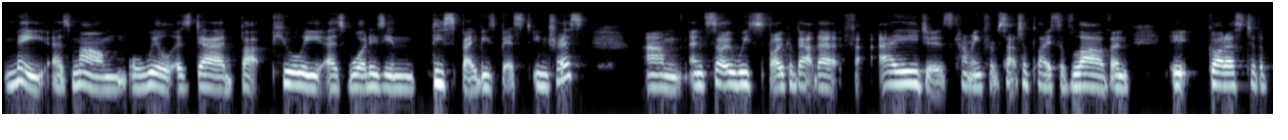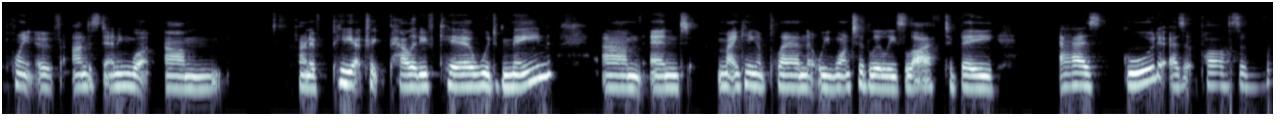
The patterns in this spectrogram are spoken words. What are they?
me as mum or Will as dad, but purely as what is in this baby's best interest. Um, and so we spoke about that for ages, coming from such a place of love. And it got us to the point of understanding what um, kind of pediatric palliative care would mean um, and making a plan that we wanted Lily's life to be as good as it possibly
